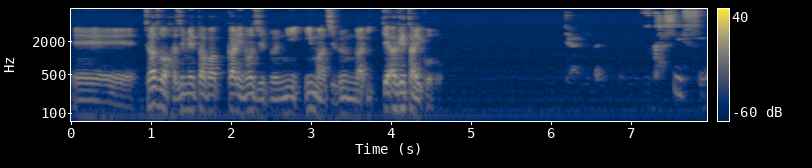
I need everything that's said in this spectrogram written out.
えー、ジャズを始めたばっかりの自分に今自分が言ってあげたいこと。難しいっすね。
